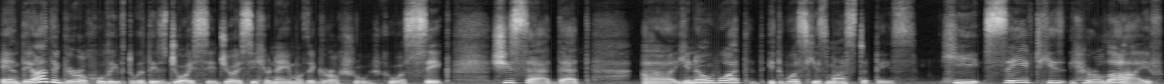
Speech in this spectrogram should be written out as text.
And the other girl who lived with this Joycey, Joycey, her name of the girl who, who was sick, she said that, uh, you know what, it was his masterpiece. He saved his, her life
